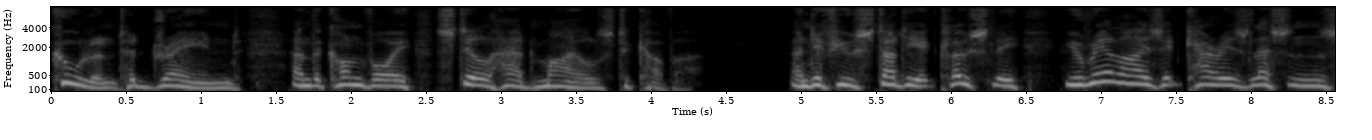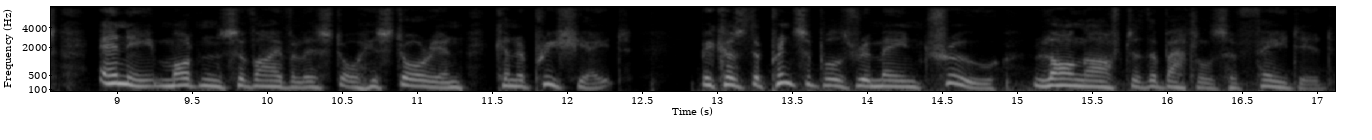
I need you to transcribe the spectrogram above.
coolant had drained, and the convoy still had miles to cover. And if you study it closely, you realize it carries lessons any modern survivalist or historian can appreciate, because the principles remain true long after the battles have faded.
